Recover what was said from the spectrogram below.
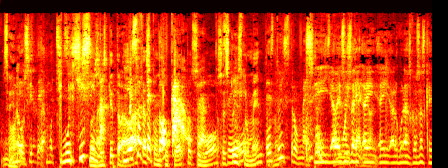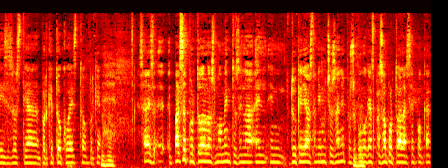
¿no? Sí. No, Este, cierta, muchísima. muchísima. Pues es que y eso te con tu toca. cuerpo, o tu sea, voz, es tu sí, instrumento, Es ¿no? tu instrumento. Sí, y a veces hay, hay, hay algunas cosas que dices, hostia, ¿por qué toco esto? Porque, ¿sabes? Eh, Pasas por todos los momentos. En la, en, en- tú que llevas también muchos años, pues supongo que has pasado por todas las épocas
